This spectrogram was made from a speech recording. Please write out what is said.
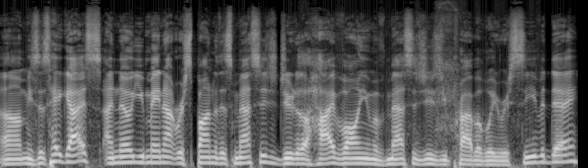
Um, he says, "Hey guys, I know you may not respond to this message due to the high volume of messages you probably receive a day,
